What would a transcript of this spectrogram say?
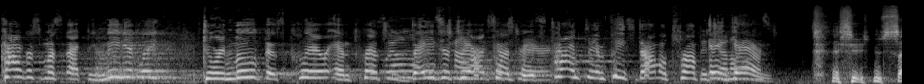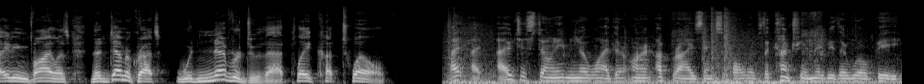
Congress must act immediately to remove this clear and present danger to our country. It's time to impeach Donald Trump again. Inciting violence. The Democrats would never do that. Play cut 12. I, I, I, just don't even know why there aren't uprisings all over the country, and maybe there will be.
